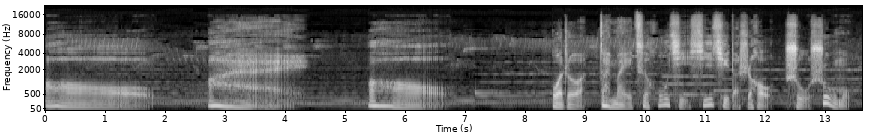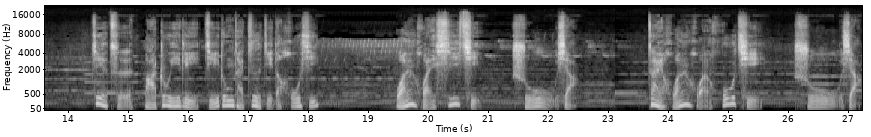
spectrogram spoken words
哦，爱，哦。”或者在每次呼气、吸气的时候数数目，借此把注意力集中在自己的呼吸。缓缓吸气，数五下；再缓缓呼气，数五下。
